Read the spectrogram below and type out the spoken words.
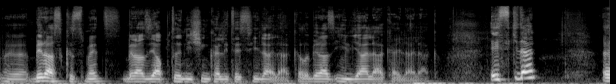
ee, biraz kısmet, biraz yaptığın işin kalitesiyle alakalı, biraz ilgi alakayla alakalı. Eskiden e,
